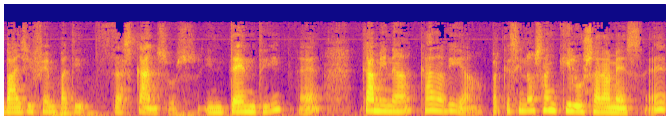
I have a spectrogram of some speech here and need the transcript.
vagi fent petits descansos, intenti eh, caminar cada dia, perquè si no s'enquilosarà més, eh?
